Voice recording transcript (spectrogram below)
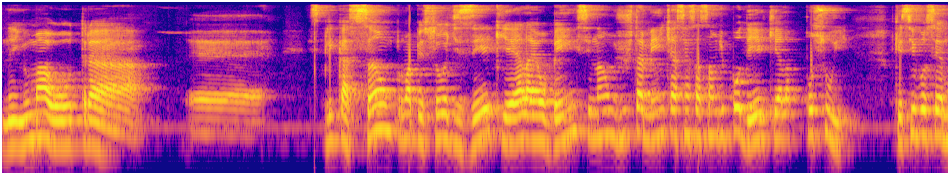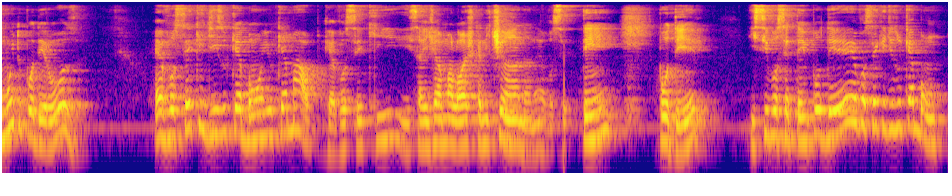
nenhuma outra é, explicação para uma pessoa dizer que ela é o bem, senão justamente a sensação de poder que ela possui. Porque se você é muito poderoso, é você que diz o que é bom e o que é mal, porque é você que. Isso aí já é uma lógica nietzschiana, né? Você tem poder, e se você tem poder, é você que diz o que é bom.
